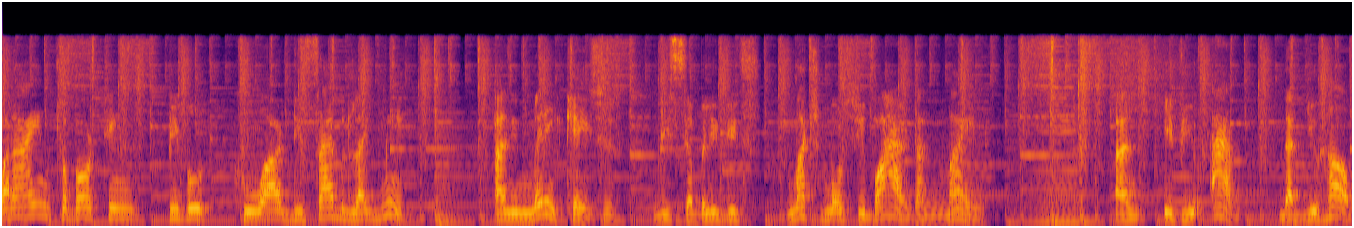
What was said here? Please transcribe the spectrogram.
when I am supporting people who are disabled like me, and in many cases, disabilities much more severe than mine. And if you add that you help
